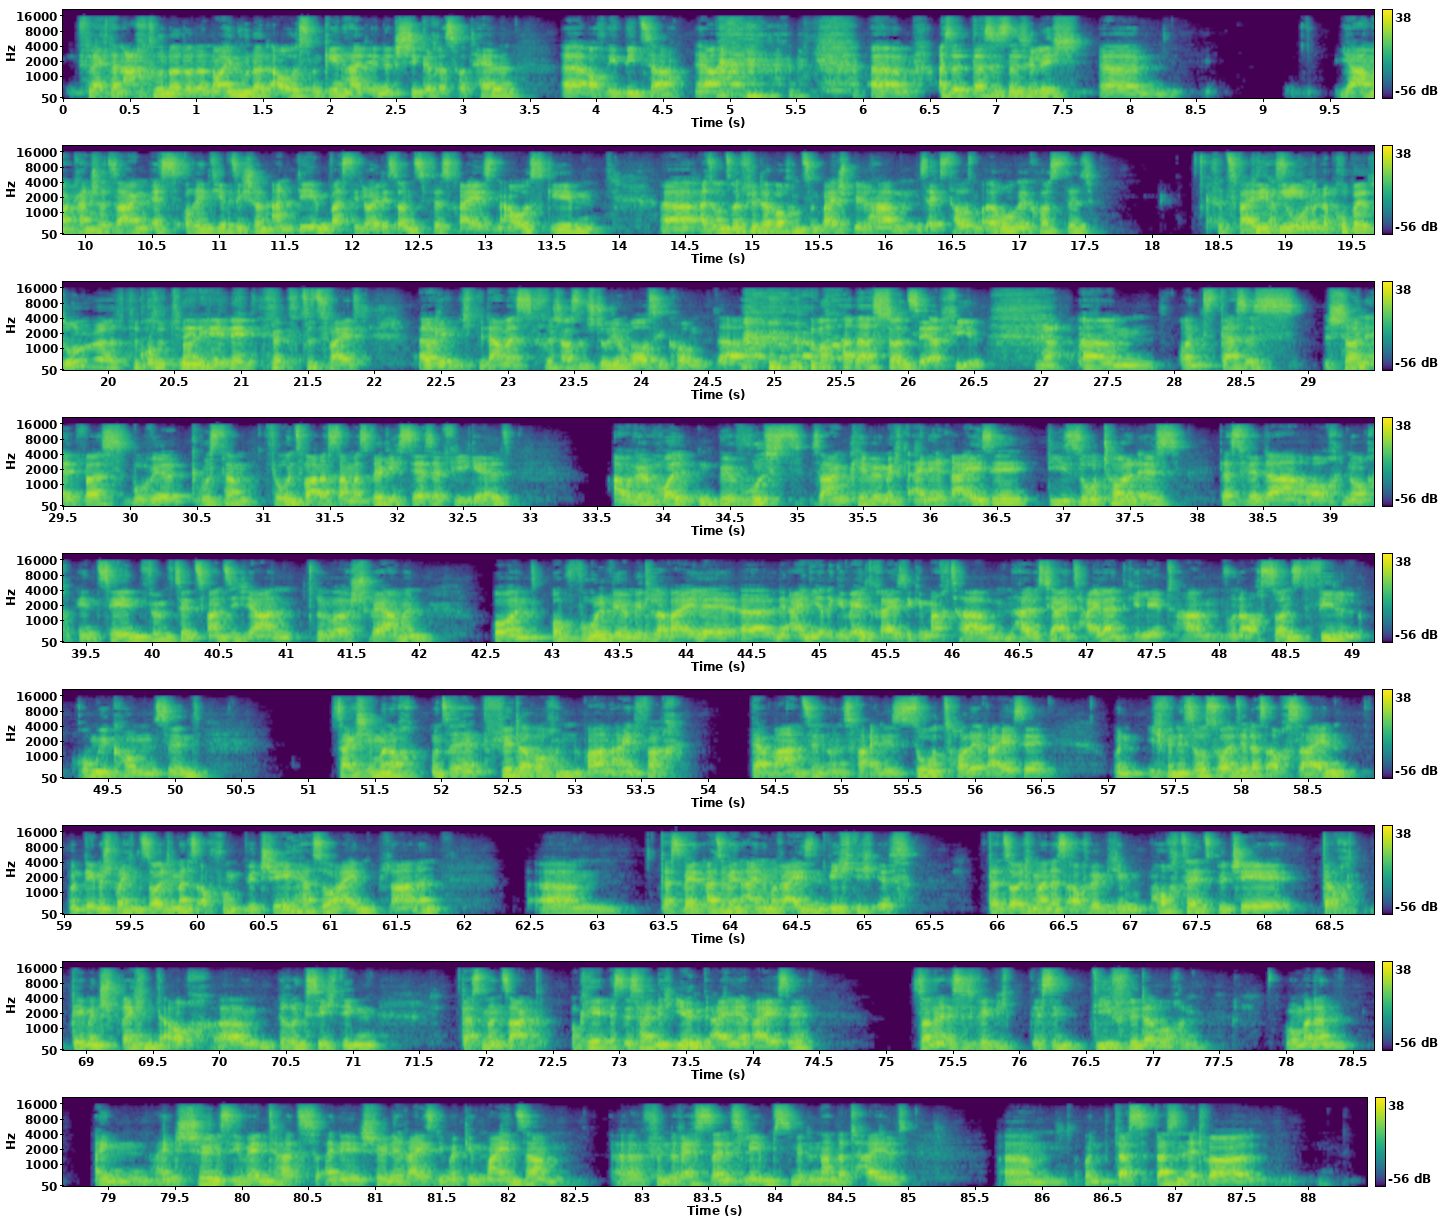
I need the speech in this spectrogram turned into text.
vielleicht dann 800 oder 900 aus und gehen halt in ein schickeres Hotel äh, auf Ibiza. Ja. ähm, also das ist natürlich ähm, ja, man kann schon sagen, es orientiert sich schon an dem, was die Leute sonst fürs Reisen ausgeben. Äh, also unsere Flitterwochen zum Beispiel haben 6000 Euro gekostet. Für zwei PP Personen. Oder pro Person oder für, pro, zu zweit? Nee, nee, nee, für, zu zweit. Ähm, okay. Ähm, ich bin damals frisch aus dem Studium rausgekommen, da war das schon sehr viel. Ja. Ähm, und das ist schon etwas, wo wir gewusst haben, für uns war das damals wirklich sehr, sehr viel Geld. Aber wir wollten bewusst sagen, okay, wir möchten eine Reise, die so toll ist, dass wir da auch noch in 10, 15, 20 Jahren drüber schwärmen. Und obwohl wir mittlerweile äh, eine einjährige Weltreise gemacht haben, ein halbes Jahr in Thailand gelebt haben und auch sonst viel rumgekommen sind, sage ich immer noch, unsere Flitterwochen waren einfach der Wahnsinn und es war eine so tolle Reise. Und ich finde, so sollte das auch sein. Und dementsprechend sollte man das auch vom Budget her so einplanen, ähm, dass wenn, also wenn einem Reisen wichtig ist, dann sollte man das auch wirklich im Hochzeitsbudget doch dementsprechend auch ähm, berücksichtigen, dass man sagt, okay, es ist halt nicht irgendeine Reise, sondern es ist wirklich, es sind die Flitterwochen, wo man dann ein, ein schönes Event hat, eine schöne Reise, die man gemeinsam äh, für den Rest seines Lebens miteinander teilt. Ähm, und das, das in etwa,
